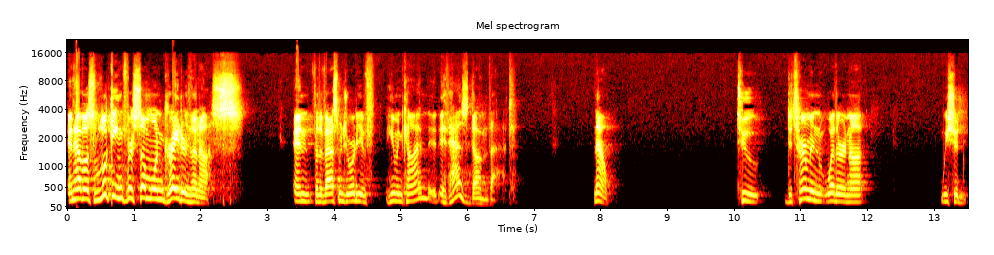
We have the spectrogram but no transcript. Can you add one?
and have us looking for someone greater than us. And for the vast majority of humankind, it, it has done that. Now, to determine whether or not we should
